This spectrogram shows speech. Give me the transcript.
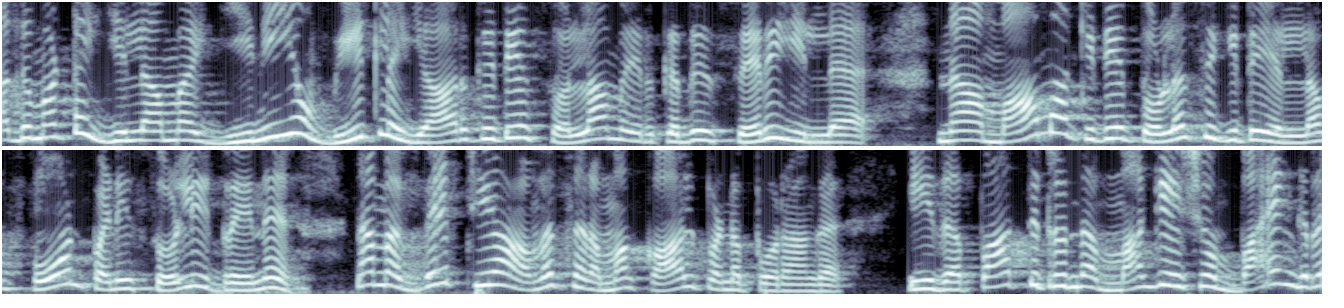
அது மட்டும் இல்லாமல் இனியும் வீட்டில் யாருக்கிட்டேயும் சொல்லாமல் இருக்கிறது சரியில்லை. நான் மாமா கிட்டே துளசிக்கிட்டே எல்லாம் ஃபோன் பண்ணி சொல்லிடுறேன்னு நம்ம வெற்றியும் அவசரமாக கால் பண்ண போகிறாங்க இதை பார்த்துட்டு இருந்த மகேஷும் பயங்கர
